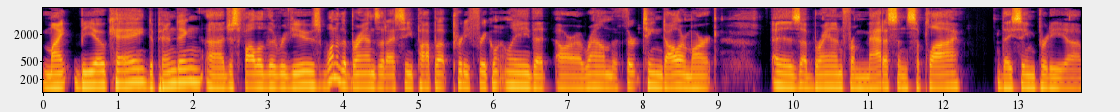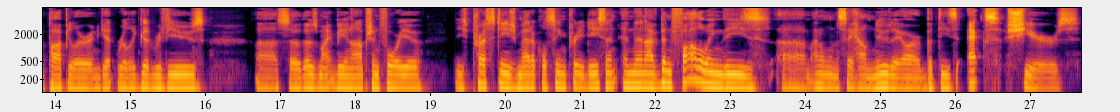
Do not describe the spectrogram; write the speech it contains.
might be okay, depending. Uh, just follow the reviews. One of the brands that I see pop up pretty frequently that are around the $13 mark is a brand from Madison Supply. They seem pretty uh, popular and get really good reviews. Uh, so those might be an option for you. These prestige medical seem pretty decent. And then I've been following these, um, I don't want to say how new they are, but these X shears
